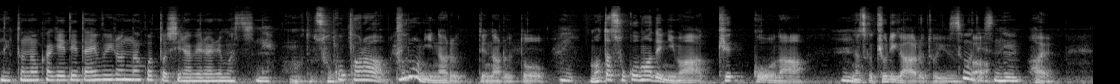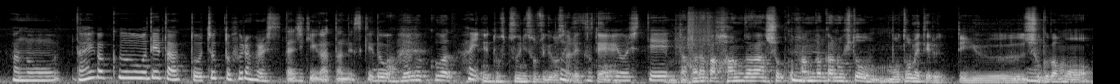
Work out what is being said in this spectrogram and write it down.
ネットのおかげでだいぶいろんなことを調べられますしね。そこからプロになるってなると、はい。またそこまでには結構な、うん。なんですか距離があるというか。そうですね。はい。あの大学を出た後ちょっとフラフラしてた時期があったんですけどあ大学は、はい。えっと普通に卒業されて卒業して。なかなか版画が職版画家の人を求めてるっていう職場も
